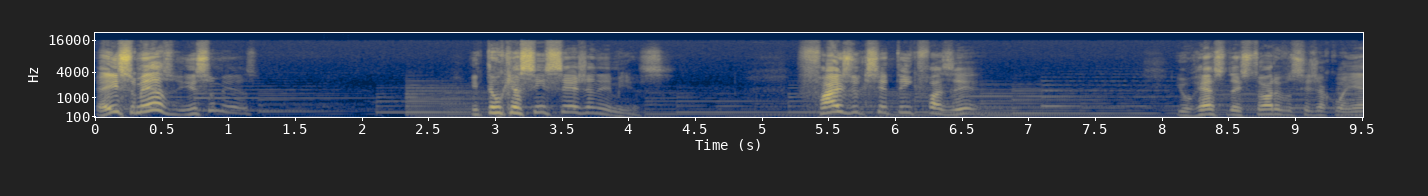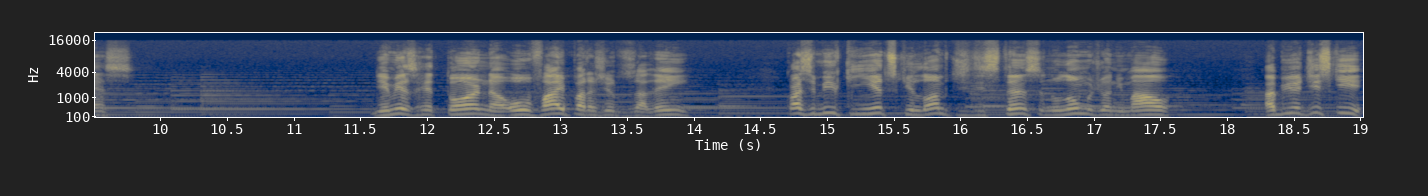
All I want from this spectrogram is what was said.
É isso mesmo? Isso mesmo. Então que assim seja, Neemias. Faz o que você tem que fazer. E o resto da história você já conhece. Neemias retorna ou vai para Jerusalém, quase 1.500 quilômetros de distância, no lombo de um animal. A Bíblia diz que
